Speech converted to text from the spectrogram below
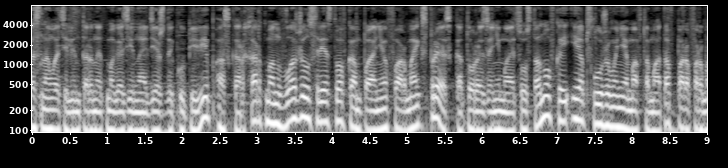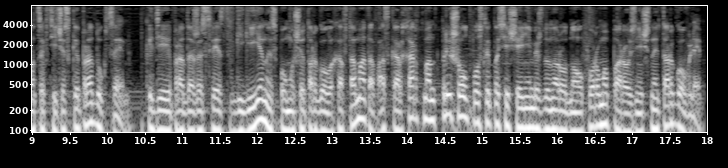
Основатель интернет-магазина одежды Купи Вип Оскар Хартман вложил средства в компанию Pharma Express, которая занимается установкой и обслуживанием автоматов парафармацевтической продукции. К идее продажи средств гигиены с помощью торговых автоматов Оскар Хартман пришел после посещения Международного форума по розничной торговле.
